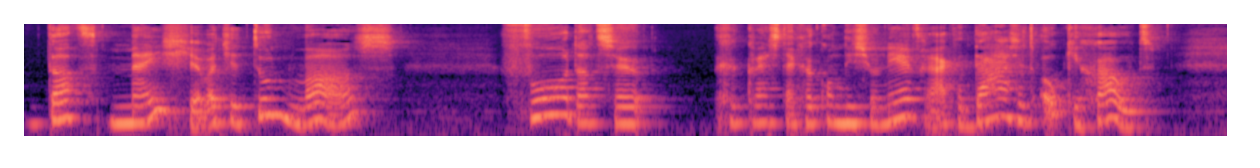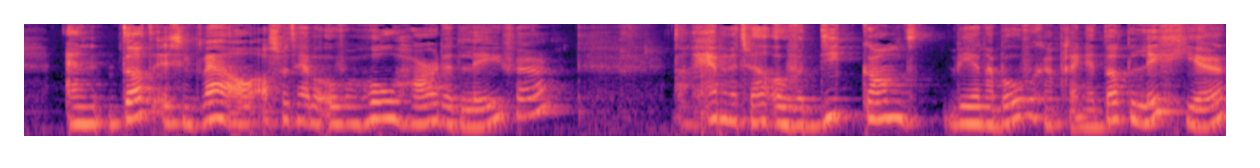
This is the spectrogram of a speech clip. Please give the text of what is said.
dat meisje wat je toen was, voordat ze gekwetst en geconditioneerd raakte, daar zit ook je goud. En dat is wel, als we het hebben over wholehearted leven, dan hebben we het wel over die kant weer naar boven gaan brengen. Dat lichtje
